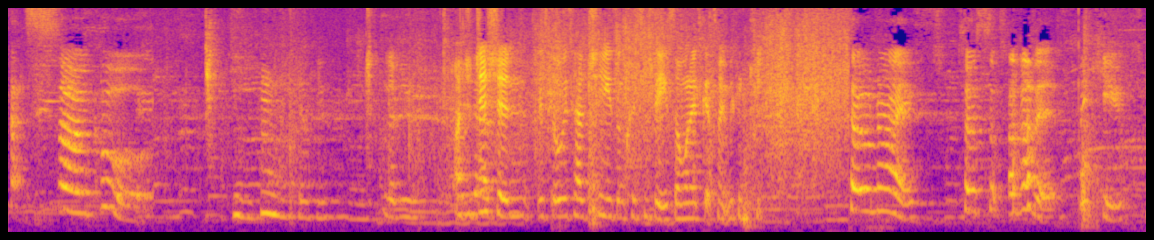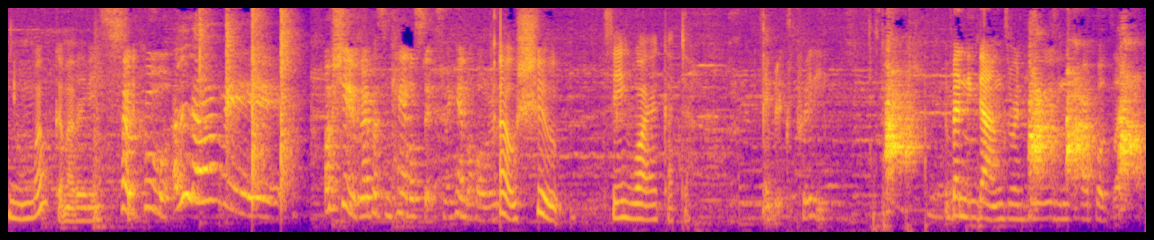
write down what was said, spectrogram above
that's so cool. Love you. Love you. Our tradition is to always have cheese on Christmas Eve, so I wanted to get something we can keep. so nice. So, so I love it. Thank you. You're welcome, my babies. So cool. I love it. Oh shoot, we gotta put some candlesticks in the candle holder. Oh shoot. See, wire cutter. It looks pretty. We're bending down because we're in heels and the tripod's like.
